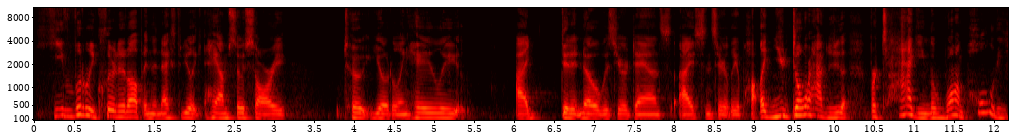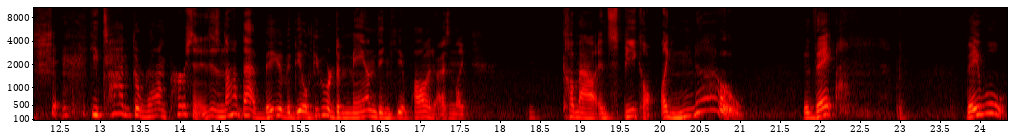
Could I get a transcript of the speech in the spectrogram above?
He literally cleared it up in the next video, like, "Hey, I'm so sorry to yodeling Haley. I didn't know it was your dance. I sincerely apologize. Like, you don't have to do that for tagging the wrong. Holy shit. He tagged the wrong person. It is not that big of a deal. People are demanding he apologize and, like, come out and speak. Like, no. They. They will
